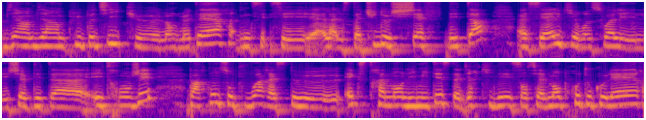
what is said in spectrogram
bien, bien plus petit que l'Angleterre, donc c'est, elle a le statut de chef d'État, c'est elle qui reçoit les, les chefs d'État étrangers. Par contre, son pouvoir reste extrêmement limité, c'est-à-dire qu'il est essentiellement protocolaire.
